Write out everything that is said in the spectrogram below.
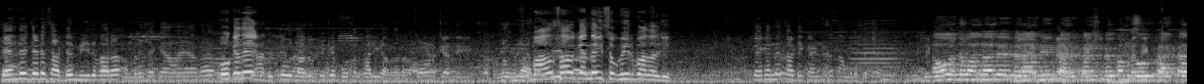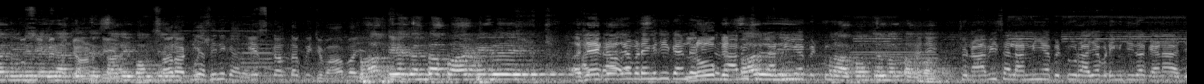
ਕਹਿੰਦੇ ਜਿਹੜੇ ਸਾਡੇ ਉਮੀਦਵਾਰ ਅੰਮ੍ਰਿਤ ਛਕਿਆ ਹੋਇਆ ਵਾ ਉਹ ਕਹਿੰਦੇ- ਬਿੱਟੂ ਦਾਰੂ ਪੀ ਕੇ ਬੋਤਲ ਖਾਲੀ ਕਰਦਾ ਰਹਾ ਕੌਣ ਕਹਿੰਦੇ ਜੀ? ਬਾਦਲ ਸਾਹਿਬ ਕਹਿੰਦੇ ਜੀ ਸੁਖਵੀਰ ਬਾਦਲ ਜੀ। ਤੇ ਕਹਿੰਦੇ ਤੁਹਾਡੇ ਕੈਂਡੀਡੇਟ ਅੰਮ੍ਰਿਤ ਛਕਿਆ ਨੌਜਵਾਨਾਂ ਦੇ ਦਿਲਾਂ ਦੀ ਧੜਕਣ ਤੇ ਕਮਜ਼ੋਰ ਕਾਕਾ ਜੀ ਦੇ ਲਈ ਅੱਜ ਇੱਥੇ ਸਾਰੇ ਪਹੁੰਚੇ ਸਾਰਾ ਨਹੀਂ, ਅਸੀਂ ਨਹੀਂ ਕਹਿ ਰਹੇ। ਇਸ ਗੱਲ ਦਾ ਕੋਈ ਜਵਾਬ ਆ ਜੀ? ਭਾਰਤੀ ਜਨਤਾ ਪਾਰਟੀ ਦੇ ਅੱਛਾ ਇੱਕ ਰਾਜਾ ਵੜਿੰਗ ਜੀ ਕਹਿੰਦੇ ਕਿ ਲੋਕ ਚੁਣਾਵੀ ਸਾਰੇ ਸੈਲਾਨੀ ਵੀ ਹੈ ਬਿੱਟੂ। ਭਰਾ ਪਹੁੰਚੇ ਉਹਨਾਂ ਦਾ ਧੰਨਵਾਦ ਚੁਣਾਵੀ ਸੈਲਾਨੀ ਹੈ ਬਿੱਟੂ ਰਾਜਾ ਵੜਿੰਗ ਜੀ ਦਾ ਕਹਿਣਾ ਅੱਜ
